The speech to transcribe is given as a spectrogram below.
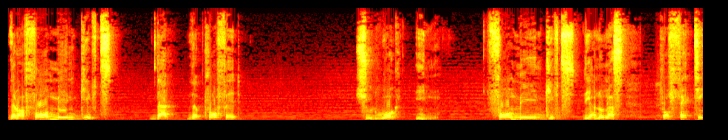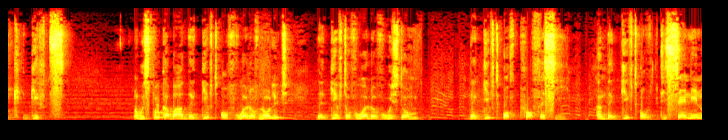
there are four main gifts that the prophet should walk in. Four main gifts. They are known as prophetic gifts. And we spoke about the gift of word of knowledge, the gift of word of wisdom, the gift of prophecy, and the gift of discerning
